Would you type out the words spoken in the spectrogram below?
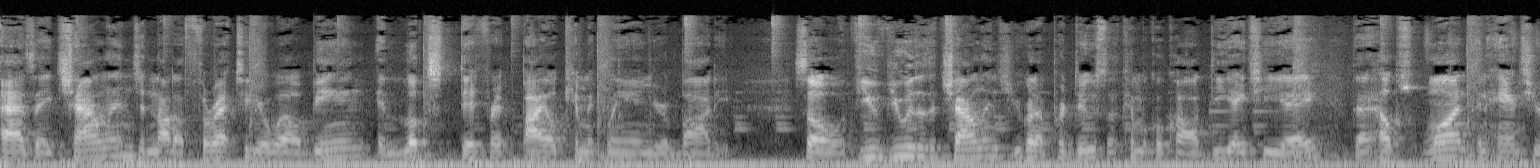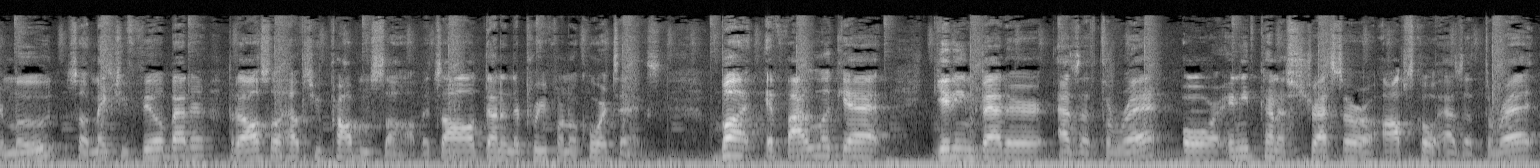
as a challenge and not a threat to your well-being it looks different biochemically in your body so if you view it as a challenge, you're going to produce a chemical called DHEA that helps one enhance your mood, so it makes you feel better, but it also helps you problem solve. It's all done in the prefrontal cortex. But if I look at getting better as a threat or any kind of stressor or obstacle as a threat,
